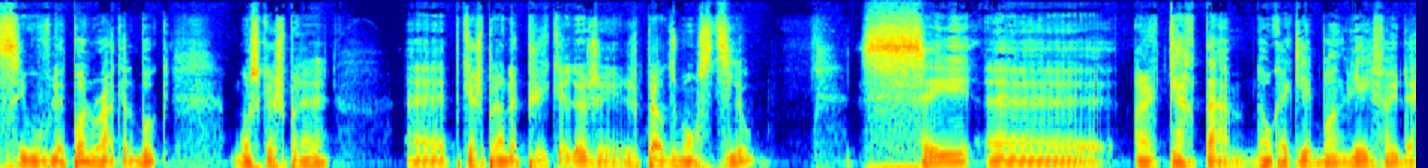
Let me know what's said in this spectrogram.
si vous ne voulez pas le Rocketbook, moi, ce que je prends, euh, que je prends depuis que là, j'ai perdu mon stylo, c'est euh, un cartable. Donc, avec les bonnes vieilles feuilles de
